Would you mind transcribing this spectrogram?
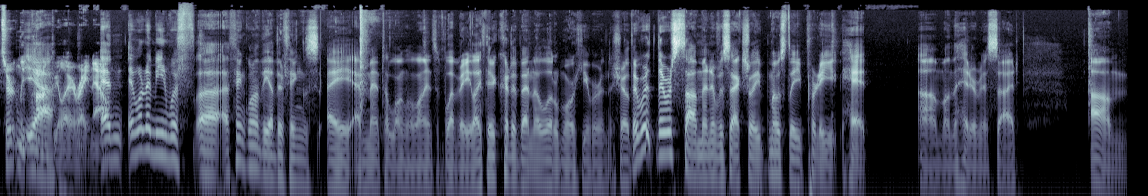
certainly Yeah. popular right now. And and what I mean with uh, I think one of the other things I, I meant along the lines of levity, like there could have been a little more humor in the show. There were there was some, and it was actually mostly pretty hit, um, on the hit or miss side. Um,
